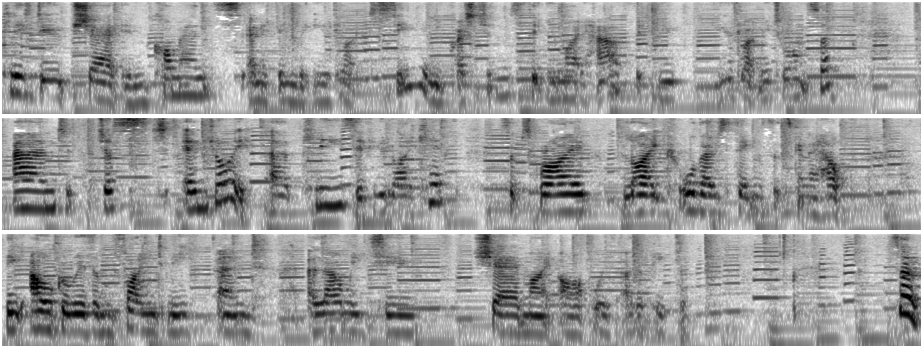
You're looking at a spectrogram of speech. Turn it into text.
please do share in comments anything that you'd like to see, any questions that you might have that you, you'd like me to answer and just enjoy. Uh, please, if you like it, subscribe, like, all those things that's going to help the algorithm find me and allow me to share my art with other people. So,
